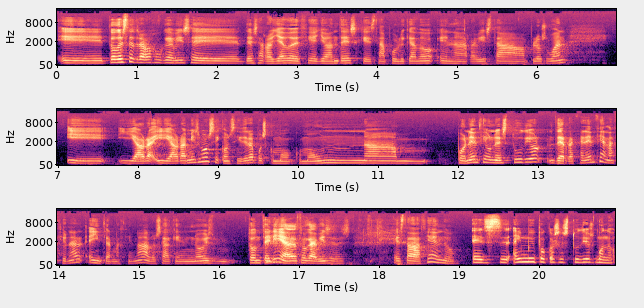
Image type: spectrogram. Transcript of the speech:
Eh, todo este trabajo que habéis eh, desarrollado, decía yo antes, que está publicado en la revista Plus One, y, y, ahora, y ahora mismo se considera pues, como, como una ponencia, un estudio de referencia nacional e internacional. O sea, que no es tontería esto que habéis estado haciendo. Es, hay muy pocos estudios. Bueno,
